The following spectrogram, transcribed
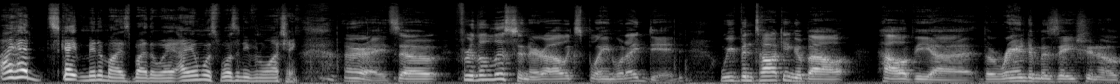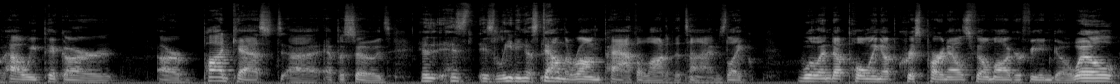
I had Skype minimized, by the way. I almost wasn't even watching. All right, so for the listener, I'll explain what I did. We've been talking about how the uh, the randomization of how we pick our our podcast uh, episodes is, is is leading us down the wrong path a lot of the times. Like we'll end up pulling up Chris Parnell's filmography and go, well,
